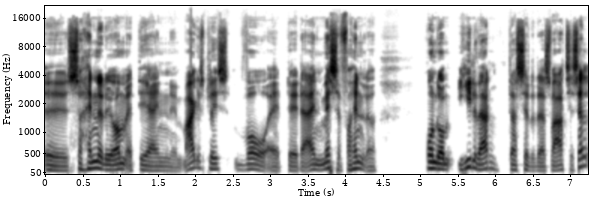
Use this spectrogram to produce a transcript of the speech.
øh, så handler det om, at det er en marketplace, hvor at øh, der er en masse forhandlere rundt om i hele verden, der sætter deres varer til salg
